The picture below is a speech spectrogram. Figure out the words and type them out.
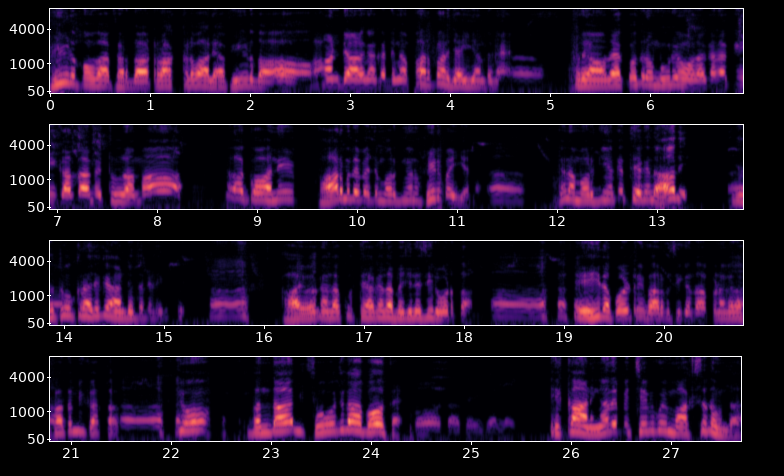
ਫੀਡ ਪਾਉਂਦਾ ਫਿਰਦਾ ਟਰੱਕ ਲਵਾ ਲਿਆ ਫੀਡ ਦਾ ਆਹ, ਆਂਡਿਆਂ ਵਾਲੀਆਂ ਗੱਡੀਆਂ ਭਰ ਭਰ ਜਾਈ ਜਾਂਦੀਆਂ। ਤੁਰ ਆਉਂਦਾ ਕੁਧਰੋਂ ਮੂਹਰੇ ਆਉਂਦਾ ਕਹਿੰਦਾ ਕੀ ਕਰਦਾ ਮਿੱਠੂ ਰਾਮਾ? ਕਹਿੰਦਾ ਕੁਛ ਨਹੀਂ ਫਾਰਮ ਦੇ ਵਿੱਚ ਮੁਰਗੀਆਂ ਨੂੰ ਫੀਡ ਪਈ ਜਾਂਦਾ ਕਹਿੰਦਾ ਮੁਰਗੀਆਂ ਕਿੱਥੇ ਕਹਿੰਦਾ ਆਹ ਦੇ ਜਦੋਂ ਟੋਕਰਾ ਚ ਕੇ ਆਂਡੇ ਤੇ ਡੜੇ ਹਾਂ। ਹਾਏ ਉਹ ਕਹਿੰਦਾ ਕੁੱਤਿਆ ਕਹਿੰਦਾ ਬਿਜ਼ਨਸ ਹੀ ਰੋਡ ਤਾ। ਇਹੀ ਤਾਂ ਪੋਲਟਰੀ ਫਾਰਮ ਸੀ ਕਹਿੰਦਾ ਆਪਣਾ ਕਹਿੰਦਾ ਖਤਮ ਹੀ ਕਰਤਾ। ਕਿਉਂ? ਬੰਦਾ ਸੋਚਦਾ ਬਹੁਤ ਹੈ। ਬਹੁਤ ਆ ਸਹੀ ਗੱਲ ਹੈ ਇਹ ਕਹਾਣੀਆਂ ਦੇ ਪਿੱਛੇ ਵੀ ਕੋਈ ਮਕਸਦ ਹੁੰਦਾ ਸੀ।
